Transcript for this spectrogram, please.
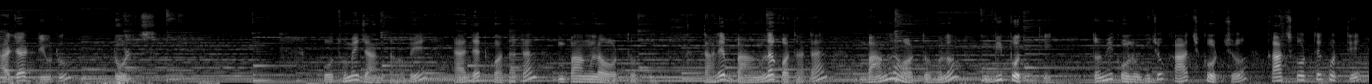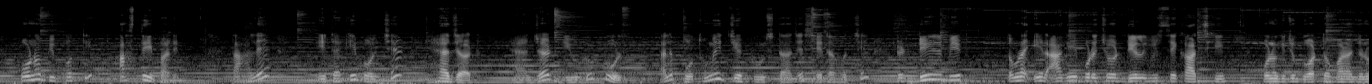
hazard due to tools প্রথমে জানতে হবে হ্যাজার্ড কথাটার বাংলা অর্থ কী। তাহলে বাংলা কথাটার বাংলা অর্থ হলো বিপত্তি। তুমি কোনো কিছু কাজ করছ, কাজ করতে করতে কোনো বিপত্তি আসতেই পারে। তাহলে এটাকে বলছে hazard hazard due to tools তাহলে প্রথমে যে টুলসটা আছে সেটা হচ্ছে ড্রিল বিট তোমরা এর আগেই পড়েছো ড্রিল বিটসে কাজ কি? কোনো কিছু গর্ত করার জন্য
